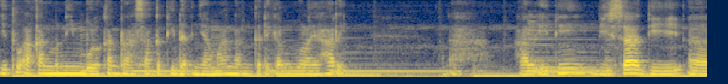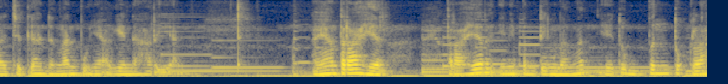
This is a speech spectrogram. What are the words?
itu akan menimbulkan rasa ketidaknyamanan ketika memulai hari Hal ini bisa dicegah dengan punya agenda harian. Nah, yang terakhir, yang terakhir ini penting banget yaitu bentuklah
